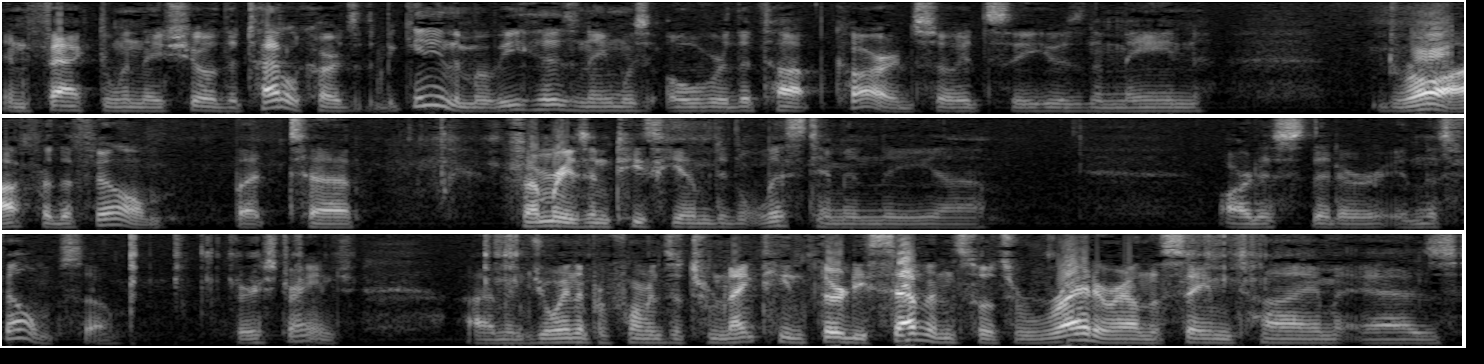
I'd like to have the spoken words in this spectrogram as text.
In fact, when they showed the title cards at the beginning of the movie, his name was over the top card, so it's he was the main draw for the film. But uh, some reason, TCM didn't list him in the uh, artists that are in this film, so very strange. I'm enjoying the performance. It's from 1937, so it's right around the same time as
